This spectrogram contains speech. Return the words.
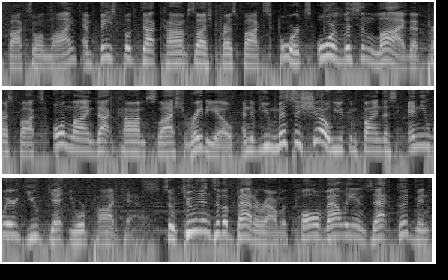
pressboxonline and facebook.com slash pressboxsports or listen live at pressboxonline.com slash radio. And if you miss a show, you can find us anywhere you get your podcasts. So tune into the Bat Around with Paul Valley and Zach Goodman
